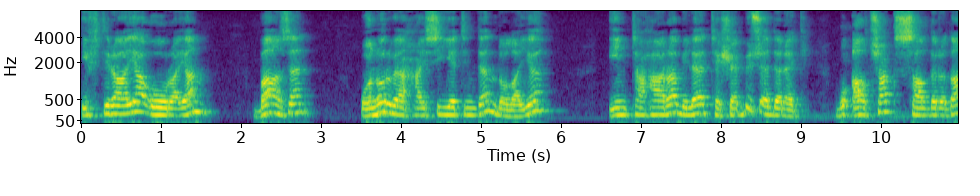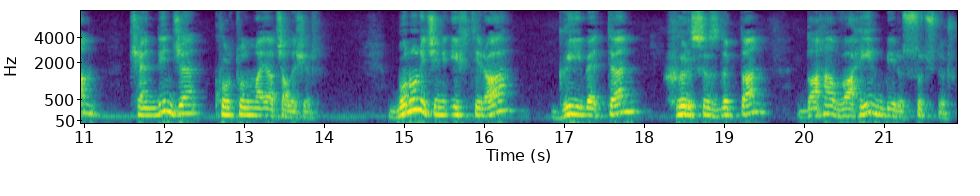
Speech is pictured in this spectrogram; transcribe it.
İftiraya uğrayan bazen onur ve haysiyetinden dolayı intihara bile teşebbüs ederek bu alçak saldırıdan kendince kurtulmaya çalışır. Bunun için iftira gıybetten, hırsızlıktan daha vahim bir suçtur.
